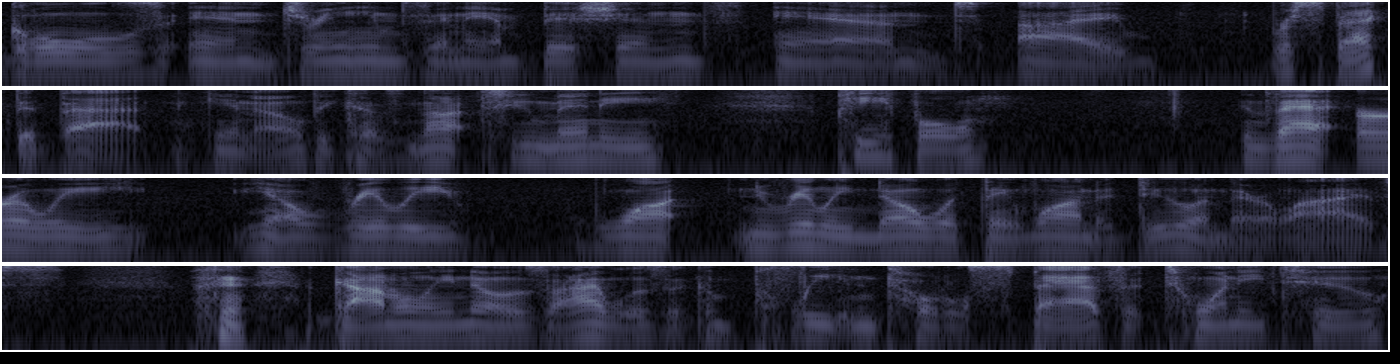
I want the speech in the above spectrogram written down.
goals and dreams and ambitions and I respected that you know because not too many people that early you know really want really know what they want to do in their lives God only knows I was a complete and total spaz at 22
